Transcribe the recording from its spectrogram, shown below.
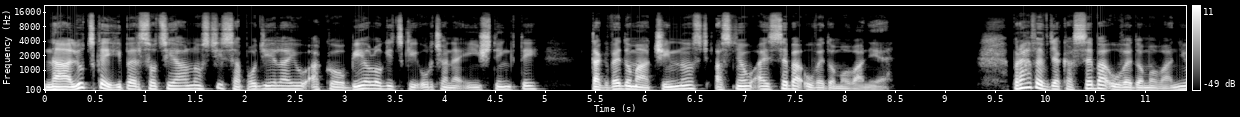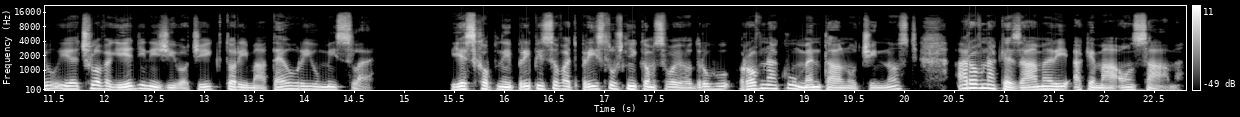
na ľudskej hypersociálnosti sa podielajú ako biologicky určené inštinkty, tak vedomá činnosť a s ňou aj seba uvedomovanie. Práve vďaka seba uvedomovaniu je človek jediný živočík, ktorý má teóriu mysle. Je schopný pripisovať príslušníkom svojho druhu rovnakú mentálnu činnosť a rovnaké zámery, aké má on sám.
